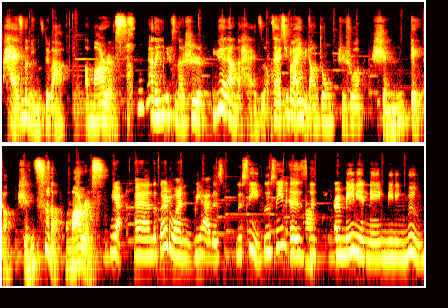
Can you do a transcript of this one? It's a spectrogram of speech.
孩子的名字，对吧？Amaris，它的意思呢是月亮的孩子，在希伯来语当中是说神给的、神赐的。Amaris。Yeah, and the third one we have is Lucine. Lucine is an Armenian name meaning moon.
